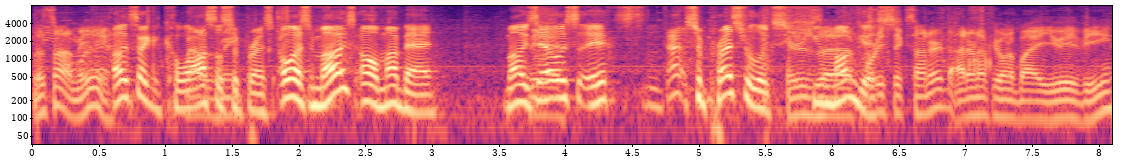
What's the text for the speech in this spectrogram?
That's not me. That looks like a colossal me. suppressor. Oh, that's Mugs. Oh, my bad. Mugs. That Yeah. looks. It's, that suppressor looks Here's uh, humongous. 4600. I don't know if you want to buy a UAV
